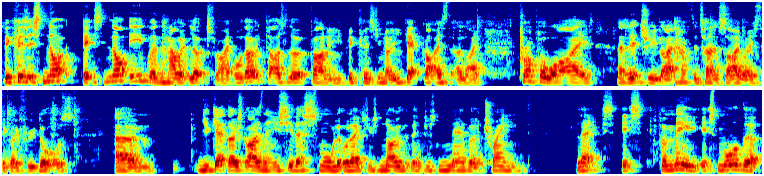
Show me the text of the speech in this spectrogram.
Because it's not it's not even how it looks, right? Although it does look funny because you know you get guys that are like proper wide and literally like have to turn sideways to go through doors. Um, you get those guys and then you see their small little legs. You just know that they've just never trained legs. It's for me, it's more that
